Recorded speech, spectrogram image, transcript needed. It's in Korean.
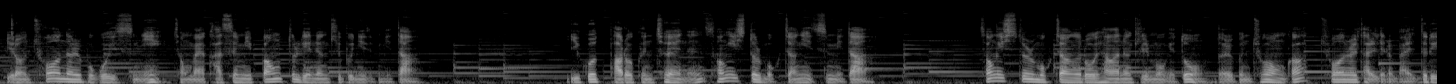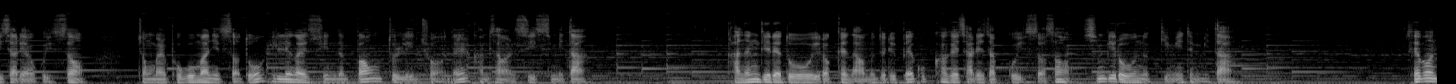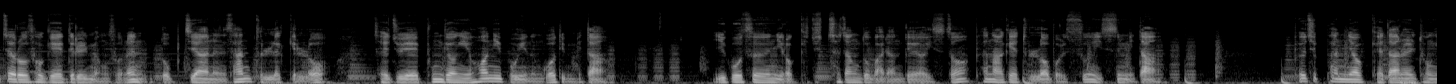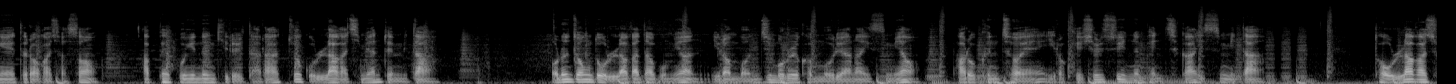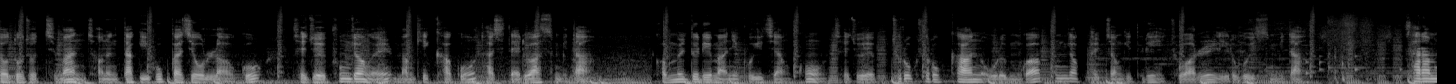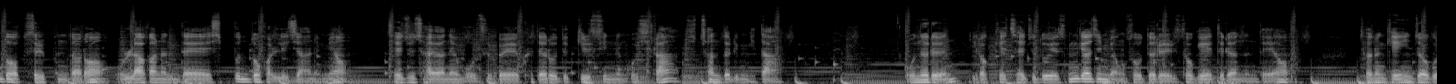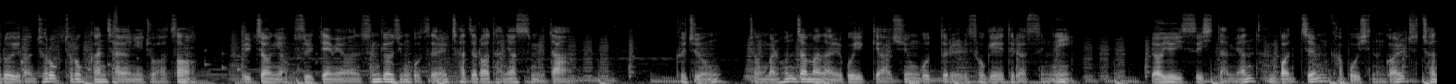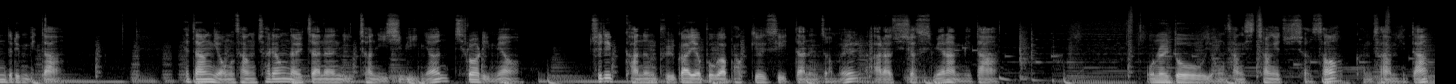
이런 초원을 보고 있으니 정말 가슴이 뻥 뚫리는 기분이 듭니다. 이곳 바로 근처에는 성이시돌 목장이 있습니다. 성이시돌 목장으로 향하는 길목에도 넓은 초원과 초원을 달리는 말들이 자리하고 있어 정말 보고만 있어도 힐링할 수 있는 뻥 뚫린 초원을 감상할 수 있습니다. 가는 길에도 이렇게 나무들이 빼곡하게 자리 잡고 있어서 신비로운 느낌이 듭니다. 세 번째로 소개해드릴 명소는 높지 않은 산 둘레길로 제주의 풍경이 훤히 보이는 곳입니다. 이곳은 이렇게 주차장도 마련되어 있어 편하게 둘러볼 수 있습니다. 표지판 옆 계단을 통해 들어가셔서 앞에 보이는 길을 따라 쭉 올라가시면 됩니다. 어느 정도 올라가다 보면 이런 먼지 모를 건물이 하나 있으며 바로 근처에 이렇게 쉴 수 있는 벤치가 있습니다. 더 올라가셔도 좋지만 저는 딱 이곳까지 올라오고 제주의 풍경을 만끽하고 다시 내려왔습니다. 건물들이 많이 보이지 않고 제주의 초록초록한 오름과 풍력 발전기들이 조화를 이루고 있습니다. 사람도 없을 뿐더러 올라가는데 10분도 걸리지 않으며 제주 자연의 모습을 그대로 느낄 수 있는 곳이라 추천드립니다. 오늘은 이렇게 제주도의 숨겨진 명소들을 소개해 드렸는데요. 저는 개인적으로 이런 초록초록한 자연이 좋아서 일정이 없을 때면 숨겨진 곳을 찾으러 다녔습니다. 그중 정말 혼자만 알고 있기 아쉬운 곳들을 소개해 드렸으니 여유 있으시다면 한 번쯤 가보시는 걸 추천드립니다. 해당 영상 촬영 날짜는 2022년 7월이며 출입 가능 불가 여부가 바뀔 수 있다는 점을 알아주셨으면 합니다. 오늘도 영상 시청해 주셔서 감사합니다.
